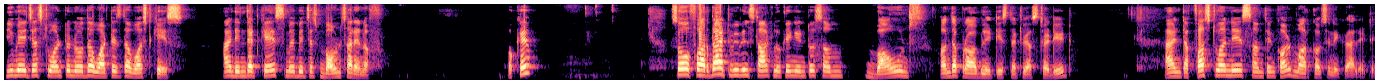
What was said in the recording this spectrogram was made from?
you may just want to know the what is the worst case and in that case maybe just bounds are enough okay. So for that we will start looking into some bounds on the probabilities that we have studied and the first one is something called Markov's inequality.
